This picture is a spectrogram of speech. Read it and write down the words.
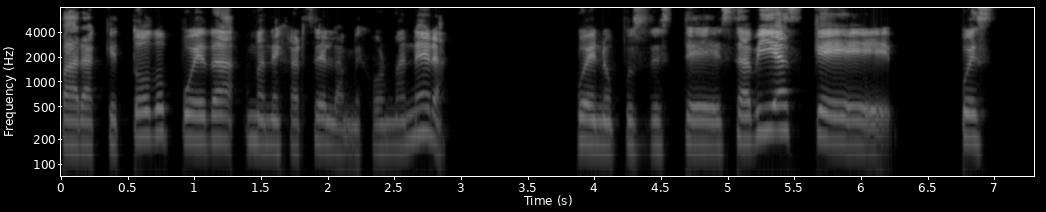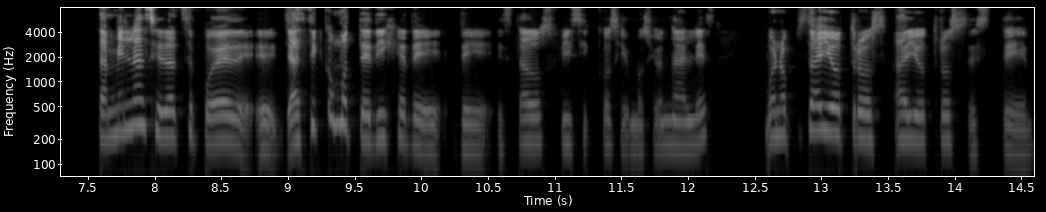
para que todo pueda manejarse de la mejor manera. Bueno, pues este, sabías que pues también la ansiedad se puede, eh, así como te dije de, de, estados físicos y emocionales, bueno, pues hay otros, hay otros, este,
